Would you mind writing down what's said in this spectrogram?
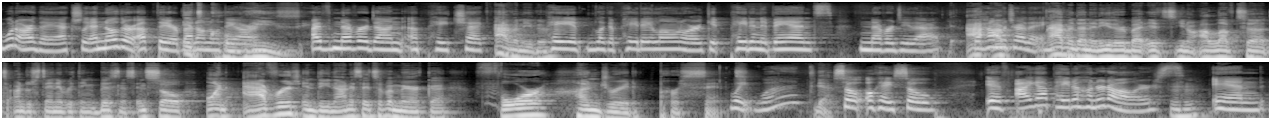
What are they actually? I know they're up there, but I don't know what they are. crazy. I've never done a paycheck I haven't either. pay like a payday loan or get paid in advance. Never do that. But I- how I- much are they? I haven't done it either, but it's you know I love to to understand everything business, and so on average in the United States of America, four hundred percent. Wait, what? Yes. So okay, so if I got paid a hundred dollars Mm-hmm. and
